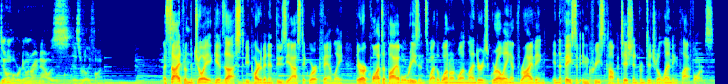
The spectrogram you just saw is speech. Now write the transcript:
doing what we're doing right now is is really fun. Aside from the joy it gives us to be part of an enthusiastic work family, there are quantifiable reasons why the one on one lender is growing and thriving in the face of increased competition from digital lending platforms.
